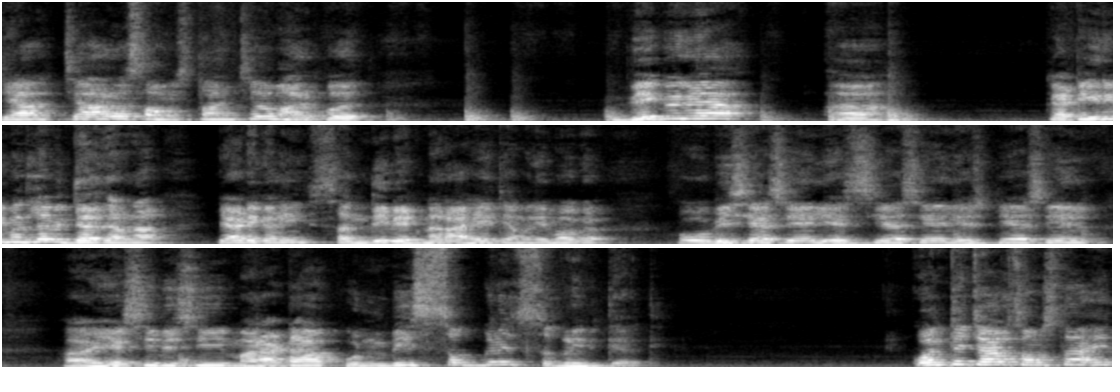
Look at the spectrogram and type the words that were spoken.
त्या चार संस्थांच्या मार्फत वेगवेगळ्या कॅटेगरी मधल्या विद्यार्थ्यांना या ठिकाणी संधी भेटणार आहे. त्यामध्ये मग ओबीसी असेल एस सी असेल एस टी असेल S C B C Maratha Kunbi सगळेच सगळे विद्यार्थी. कोणते चार संस्था आहेत?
